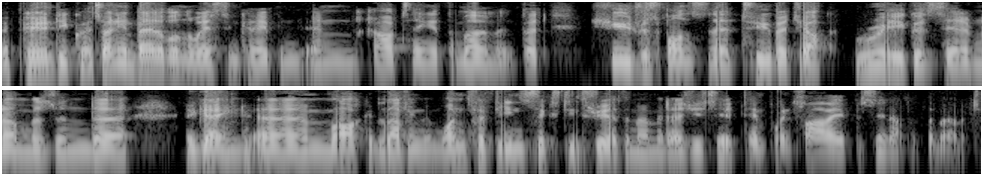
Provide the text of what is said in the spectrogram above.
apparently it's only available in the Western Cape and, and Gauteng at the moment, but huge response to that too. But yeah, really good set of numbers. And uh, again, um, market loving them. 115.63 at the moment, as you said, 10.58% up at the moment.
